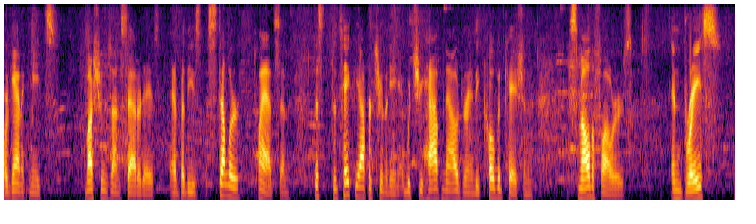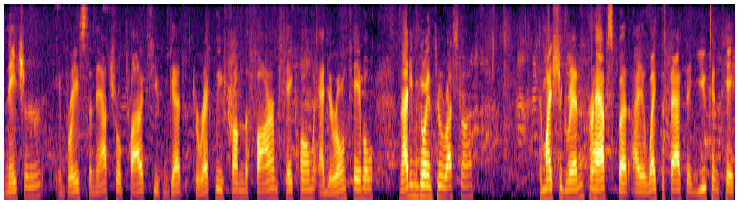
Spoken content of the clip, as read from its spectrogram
organic meats, mushrooms on Saturdays, eh, and for these stellar plants. And just to take the opportunity, which you have now during the COVIDcation, smell the flowers, embrace nature, embrace the natural products you can get directly from the farm, take home at your own table, not even going through a restaurant. To my chagrin, perhaps, but I like the fact that you can take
